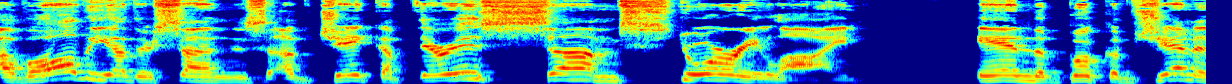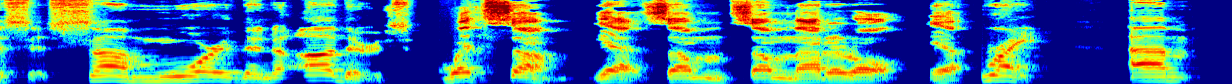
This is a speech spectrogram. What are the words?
of all the other sons of Jacob, there is some storyline in the book of Genesis, some more than others. With some, yeah, some, some not at all. Yeah. Right. Um,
